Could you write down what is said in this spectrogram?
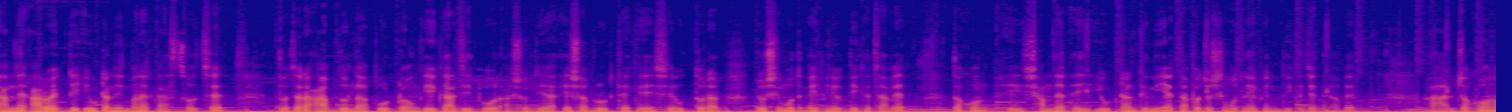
সামনে আরও একটি ইউটার নির্মাণের কাজ চলছে। তো যারা আবদুল্লাপুর টঙ্গী, গাজীপুর, আশুলিয়া এসব রুট থেকে এসে উত্তরার জসিমুদ্দিন এভিনিউর দিকে যাবে। তখন এই সামনের এই ইউটার্নটি নিয়ে তারপর জসিমুদ্দিন এভিনিউর দিকে যেতে হবে। আর যখন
